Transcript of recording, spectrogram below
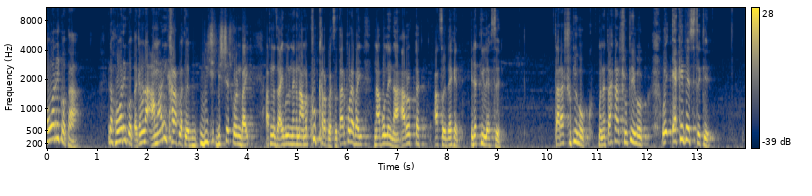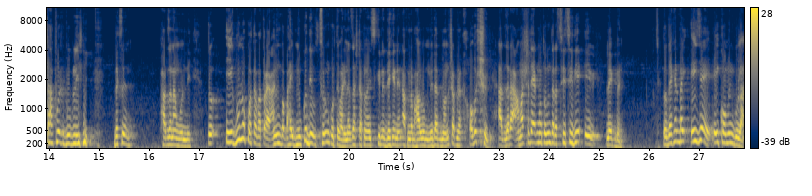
হওয়ারই কথা। এটা হওয়ারই কথা। কেননা আমারই খারাপ লাগছে বিশ্বাস করেন ভাই আপনার যাই বলেন না কেন, আমার খুব খারাপ লাগছে। তারপরে ভাই, না বললেই না আরও একটা আছে, দেখেন, এটা কি লাগছে তারা সুখী হোক মানে তারা সুখী হোক, ওই একই পেজ থেকে। তাপস বুবলি, দেখছেন? ফারজানা মুন্নি। তো এগুলো কথাবার্তা আমি ভাই, মুখ দিয়ে উচ্চারণ করতে পারি না, জাস্ট আপনারা স্ক্রিনে দেখে নেন, আপনার ভালো মেধাবী মানুষ, আপনার অবশ্যই। আর যারা আমার সাথে একমত হবেন, তারা সিসি দিয়ে এ লিখবেন। তো দেখেন ভাই, এই যে, এই কমেন্টগুলা,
